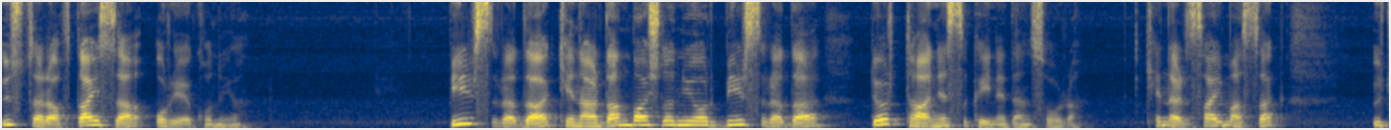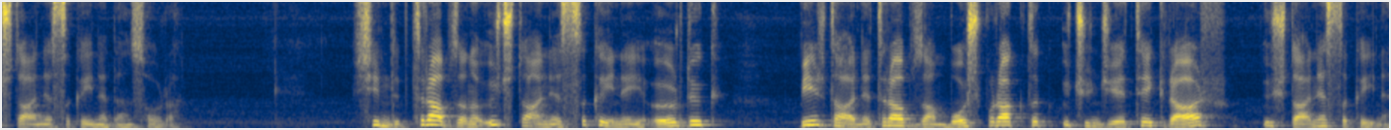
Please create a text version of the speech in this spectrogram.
üst taraftaysa oraya konuyor. Bir sırada kenardan başlanıyor, bir sırada 4 tane sık iğneden sonra. Kenarı saymazsak 3 tane sık iğneden sonra. Şimdi trabzana 3 tane sık iğneyi ördük. Bir tane trabzan boş bıraktık. Üçüncüye tekrar 3 tane sık iğne.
